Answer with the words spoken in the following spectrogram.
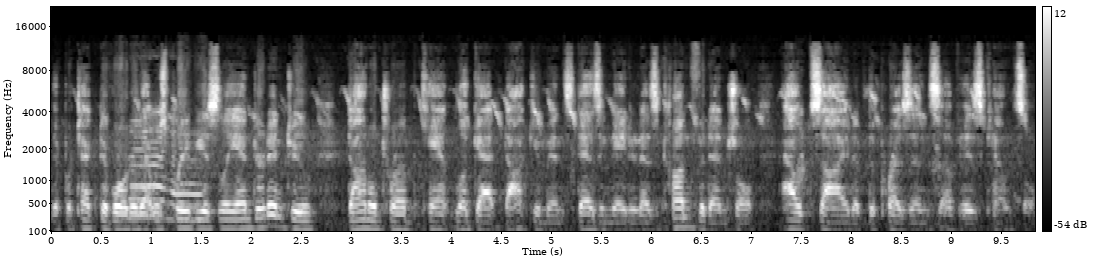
the protective order that was uh-huh. previously entered into, Donald Trump can't look at documents designated as confidential outside of the presence of his counsel.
